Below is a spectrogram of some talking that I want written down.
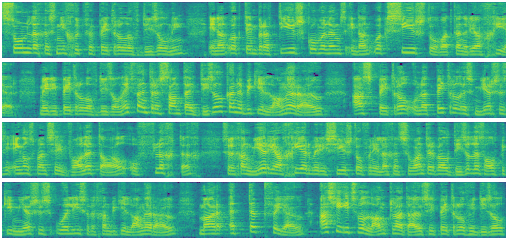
Sonlig is nie goed vir petrol of diesel nie en dan ook temperatuurskommelings en dan ook suurstof wat kan reageer met die petrol of diesel. Net vir interessantheid, diesel kan 'n bietjie langer hou as petrol omdat petrol is meer soos die Engelsman sê volatile of vlugtig, so dit gaan meer reageer met die suurstof in die lug en so aan terwyl diesel is half bietjie meer soos olie, so dit gaan bietjie langer hou. Maar 'n tip vir jou, as jy iets wil lank laat hou, soos petrol of die diesel,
